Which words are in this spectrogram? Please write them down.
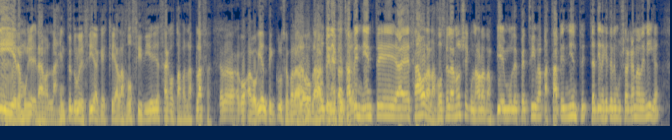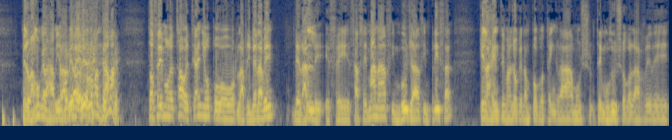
Y era muy, era, la gente, tú lo decías, que es que a las 12 y 10 se agotaban las plazas. Era agobiente incluso para claro, claro, tenías que estar pendiente a esa hora, a las 12 de la noche, que una hora también muy despectiva, para estar pendiente, ya tienes que tener muchas ganas de miga, pero vamos que las había porque de eso lo mandaban. Entonces hemos estado este año por la primera vez de darle ese, esa semana sin bulla, sin prisa, que la gente mayor que tampoco tenga mucho, muy con las redes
